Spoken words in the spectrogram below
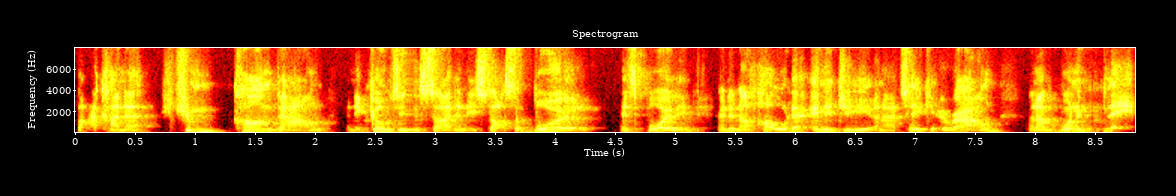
but I kind of calm down and it goes inside and it starts to boil it's boiling. And then I hold that energy and I take it around and I'm want to lay it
